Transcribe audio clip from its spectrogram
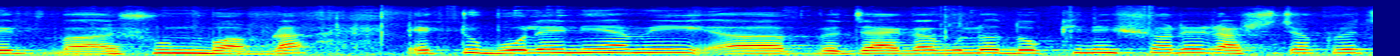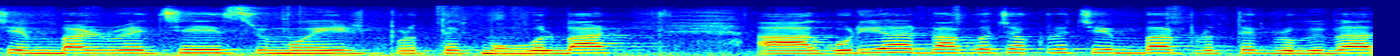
দেখ শুনব আমরা। একটু বলে নিয়ে আমি জায়গাগুলো। দক্ষিণেশ্বরের রাশিচক্র চেম্বার রয়েছে, শ্রীময়ীর প্রত্যেক মঙ্গলবার। গড়িয়াহাট ভাগ্যচক্র চেম্বার প্রত্যেক রবিবার,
